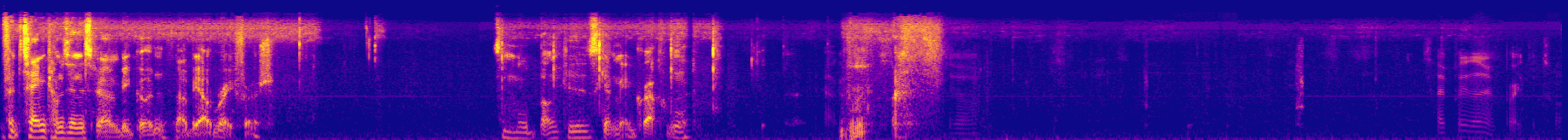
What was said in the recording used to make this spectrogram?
if a team comes in this building, it'd be good. they'll be able to refresh. Some more bunkers. Get me a grapple. Yeah, I got this, yeah. So hopefully they don't break the top.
